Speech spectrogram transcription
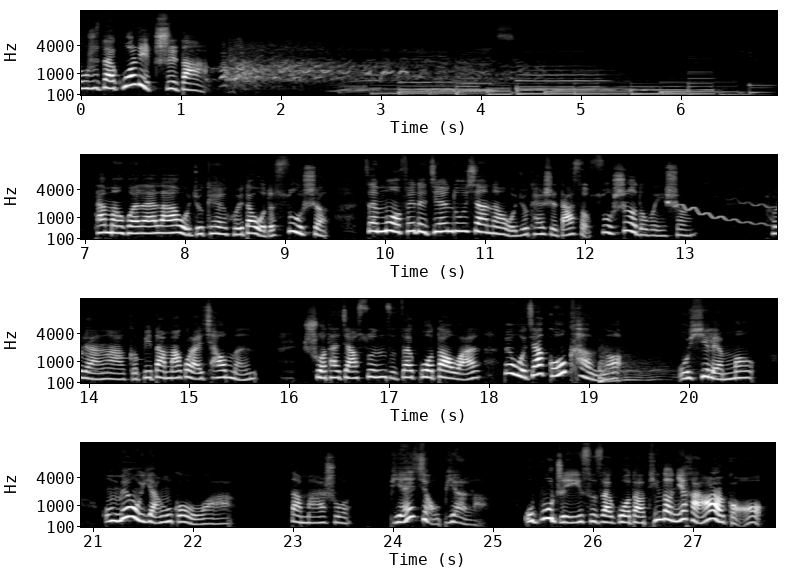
都是在锅里吃的。他们回来啦，我就可以回到我的宿舍。在墨菲的监督下呢，我就开始打扫宿舍的卫生。突然啊，隔壁大妈过来敲门，说她家孙子在过道玩，被我家狗啃了。我一脸懵，我没有养狗啊。大妈说：“别狡辩了，我不止一次在过道听到你喊二狗。”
